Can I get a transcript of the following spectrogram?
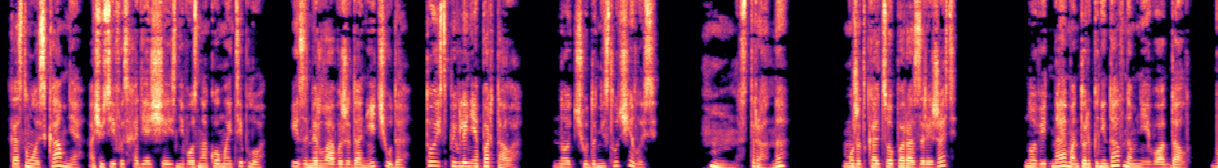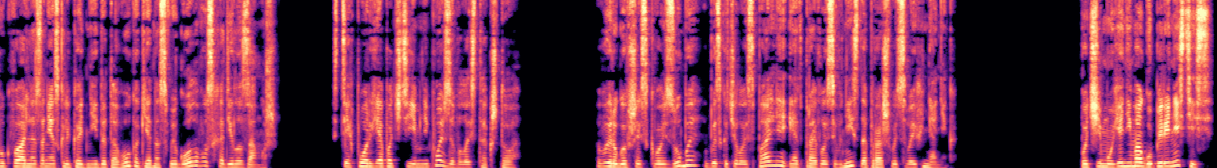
Коснулась камня, ощутив исходящее из него знакомое тепло, и замерла в ожидании чуда, то есть появления портала. Но чуда не случилось. Хм, странно. Может, кольцо пора заряжать? Но ведь Найман только недавно мне его отдал, буквально за несколько дней до того, как я на свою голову сходила замуж. С тех пор я почти им не пользовалась, так что... Выругавшись сквозь зубы, выскочила из спальни и отправилась вниз допрашивать своих нянек. «Почему я не могу перенестись?»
